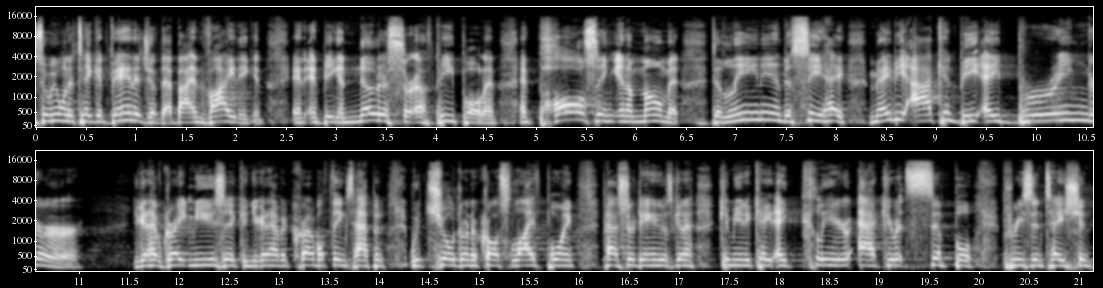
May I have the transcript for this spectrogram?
So we want to take advantage of that by inviting and, and, and being a noticer of people and, and pausing in a moment to lean in to see, hey, maybe I can be a bringer you're going to have great music and you're going to have incredible things happen with children across Life Point. Pastor Daniel is going to communicate a clear, accurate, simple presentation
